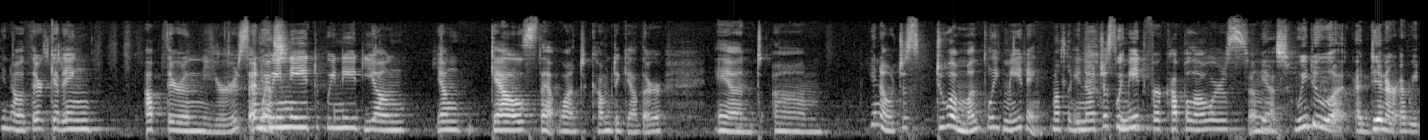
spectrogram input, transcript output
you know, they're getting up there in years. And we need, we need young, young gals that want to come together and, um, you know, just do a monthly meeting. Monthly You know, just We- meet for a couple hours and. Yes, we do a, a dinner every,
